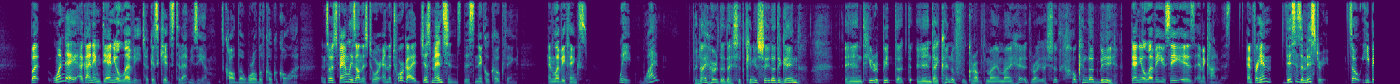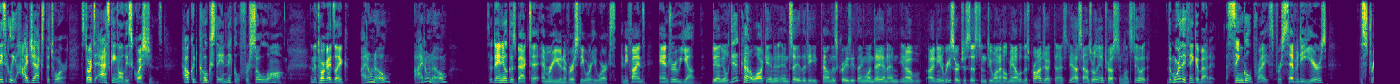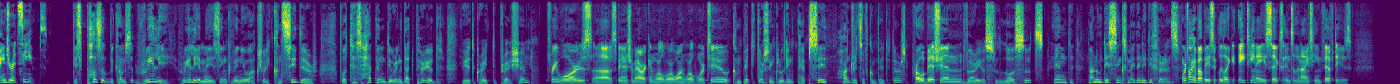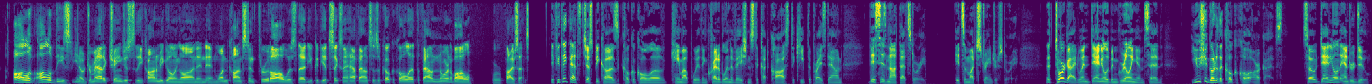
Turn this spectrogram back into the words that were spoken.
One day, a guy named Daniel Levy took his kids to that museum. It's called the World of Coca Cola. And so his family's on this tour, and the tour guide just mentions this nickel Coke thing. And Levy thinks, wait, what? When I heard that, I said, Can you say that again? And he repeated that, and I kind of grabbed my, my head, right? I said, How can that be? Daniel Levy, you see, is an economist. And for him, this is a mystery. So he basically hijacks the tour, starts asking all these questions. How could Coke stay a nickel for so long? And the tour guide's like, I don't know. I don't know. So Daniel goes back to Emory University where he works and he finds Andrew Young. Daniel did kind of walk in and, and, say that he found this crazy thing one day and, and, you know, I need a research assistant. Do you want to help me out with this project? And I said, Yeah, sounds really interesting. Let's do it. The more they think about it, a single price for 70 years, the stranger it seems this puzzle becomes really, really amazing when you actually consider what has happened during that period. You had Great Depression. Three wars, uh, Spanish American, World War One, World War Two. Competitors, including Pepsi, hundreds of competitors. Prohibition. Various lawsuits. And none of these things made any difference. We're talking about basically like 1886 into the 1950s all of all of these you know dramatic changes to the economy going on, and, and one constant through it all was that you could get six and a half ounces of Coca Cola at the fountain or in a bottle for five cents. If you think that's just because Coca Cola came up with incredible innovations to cut costs to keep the price down, this is not that story. It's a much stranger story. The tour guide, when Daniel had been grilling him, said, You should go to the Coca Cola archives. So Daniel and Andrew do,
